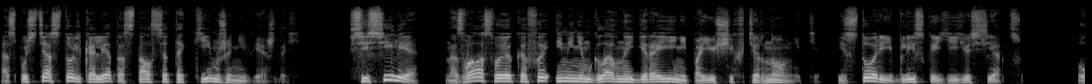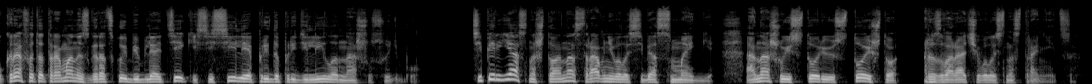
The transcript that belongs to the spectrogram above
А спустя столько лет остался таким же невеждой. Сесилия назвала свое кафе именем главной героини, поющих в терновнике, истории, близкой ее сердцу. Украв этот роман из городской библиотеки, Сесилия предопределила нашу судьбу. Теперь ясно, что она сравнивала себя с Мэгги, а нашу историю с той, что разворачивалась на страницах.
